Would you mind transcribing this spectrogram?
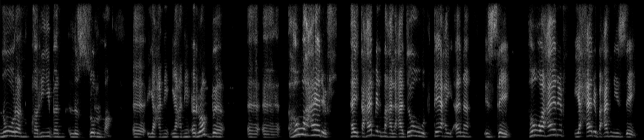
نورا قريبا للظلمة. يعني يعني الرب هو عارف هيتعامل مع العدو بتاعي أنا إزاي. هو عارف يحارب عني إزاي.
